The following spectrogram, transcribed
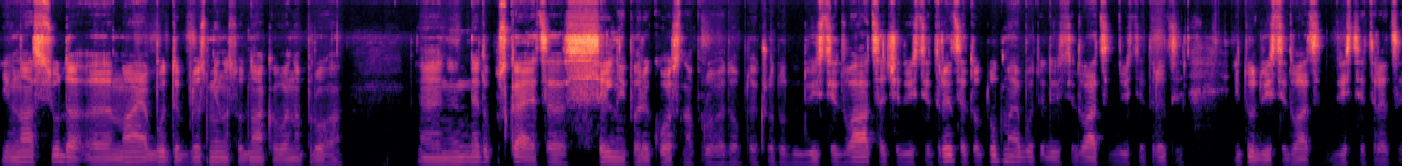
і в нас сюди е, має бути плюс-мінус однакова напруга. Е, не- допускається сильний перекос напруги. Тобто, якщо тут 220 чи 230, то тут має бути 220-230 і тут 220-230.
